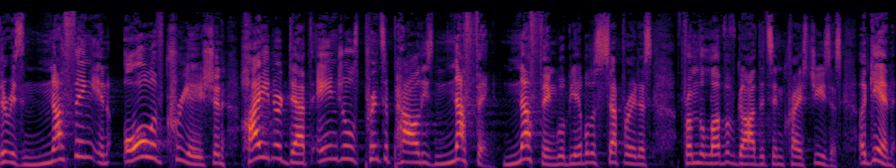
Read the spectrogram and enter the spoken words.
There is nothing in all of creation, height or depth, angels, principalities, nothing, nothing will be able to separate us from the love of God that's in Christ Jesus. Again,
